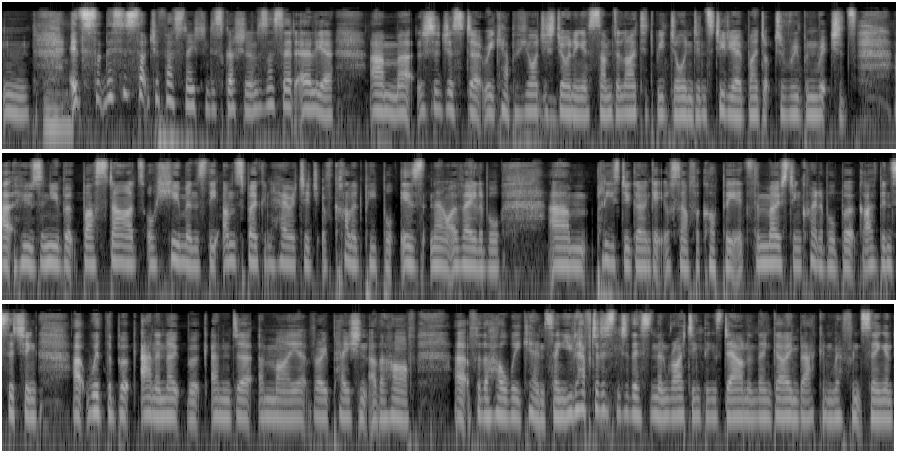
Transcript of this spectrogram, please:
It's this is such a fascinating discussion, and as I said earlier, um, uh, to just uh, recap, if you are just joining us, I'm delighted to be joined in studio by Dr. Ruben Richards, uh, whose new book "Bastards or Humans: The Unspoken Heritage of Coloured People" is now available. Um, please do go and get yourself a copy. It's the most incredible book. I've been sitting uh, with the book and a notebook, and, uh, and my uh, very patient other half uh, for the whole weekend, saying you'd have to listen to this, and then writing things down, and then going back and referencing, and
